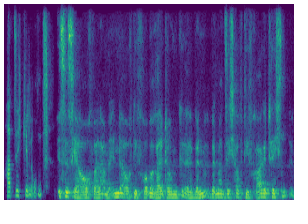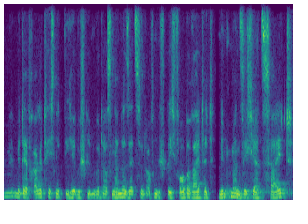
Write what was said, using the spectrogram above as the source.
hat sich gelohnt. Ist es ja auch, weil am Ende auch die Vorbereitung, äh, wenn, wenn man sich auf die Fragetechnik, mit der Fragetechnik, die hier beschrieben wird, auseinandersetzt und auf ein Gespräch vorbereitet, nimmt man sich ja Zeit.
